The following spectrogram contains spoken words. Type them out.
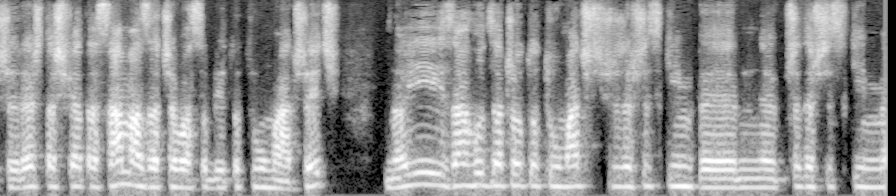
czy reszta świata sama zaczęła sobie to tłumaczyć, no i Zachód zaczął to tłumaczyć przede wszystkim, przede wszystkim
